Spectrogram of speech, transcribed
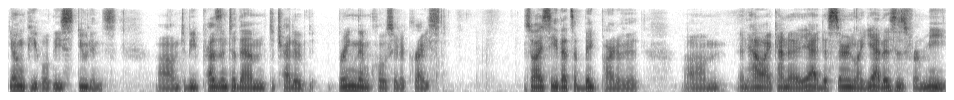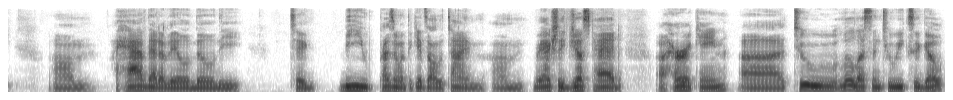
young people, these students, um, to be present to them, to try to bring them closer to Christ. So I see that's a big part of it um, and how I kind of yeah discern like yeah this is for me. Um, I have that availability to be present with the kids all the time. Um, we actually just had a hurricane uh, two a little less than two weeks ago,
